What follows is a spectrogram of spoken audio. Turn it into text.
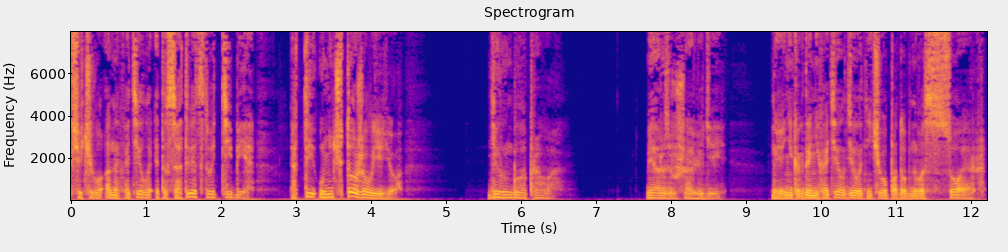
все, чего она хотела, это соответствовать тебе, а ты уничтожил ее. Дилан была права. Я разрушаю людей, но я никогда не хотел делать ничего подобного с Сойер.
